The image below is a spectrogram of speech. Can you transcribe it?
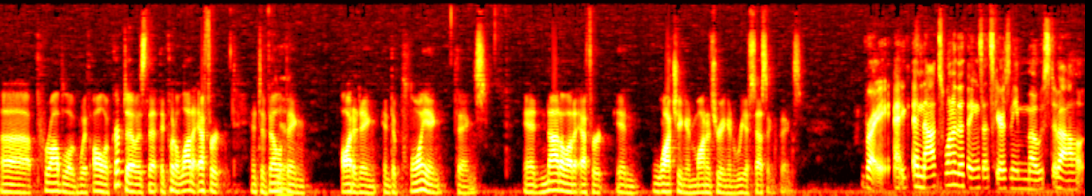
uh, problem with all of crypto is that they put a lot of effort in developing, auditing, and deploying things, and not a lot of effort in watching and monitoring and reassessing things. Right. And, that's one of the things that scares me most about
